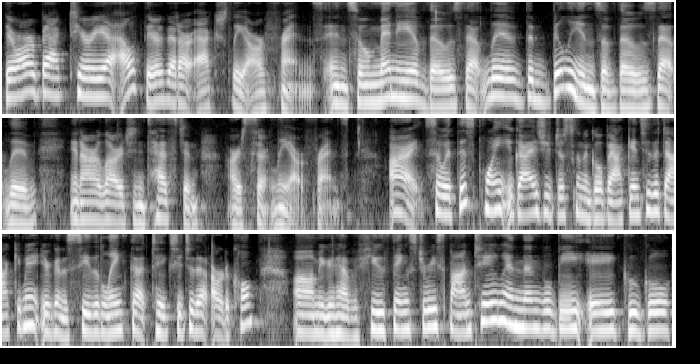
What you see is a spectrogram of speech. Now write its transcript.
there are bacteria out there that are actually our friends. And so many of those that live, the billions of those that live in our large intestine, are certainly our friends. All right, so at this point, you guys, you're just going to go back into the document. You're going to see the link that takes you to that article. Um, you're to have a few things to respond to, and then there'll be a Google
